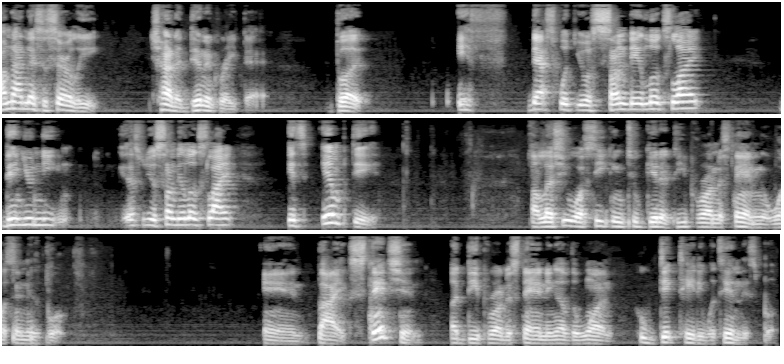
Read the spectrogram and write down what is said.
I'm not necessarily trying to denigrate that, but if that's what your Sunday looks like, then you need that's what your Sunday looks like. It's empty unless you are seeking to get a deeper understanding of what's in this book. And by extension, a deeper understanding of the one who dictated what's in this book.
